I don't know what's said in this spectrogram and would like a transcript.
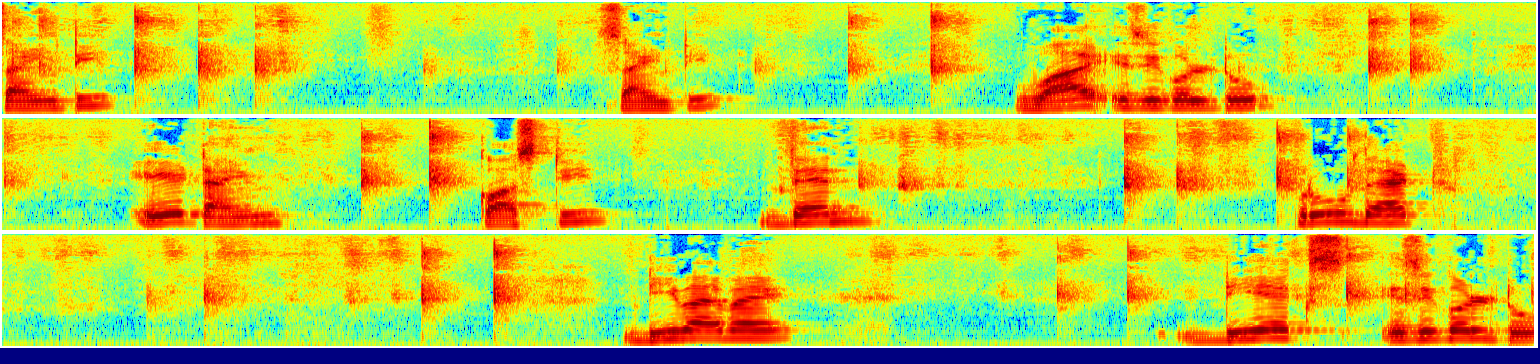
sine t sine t y is equal to a time cos t then prove that d y by d x is equal to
